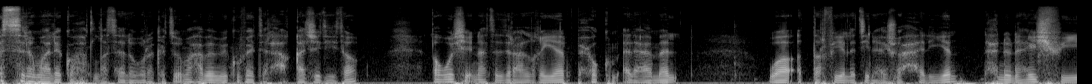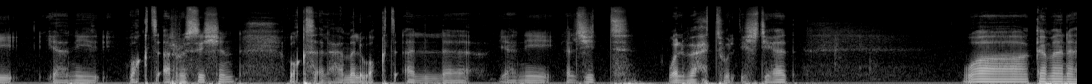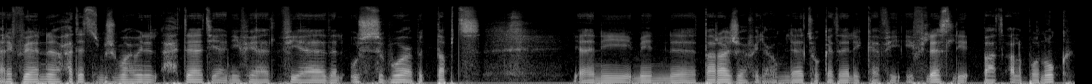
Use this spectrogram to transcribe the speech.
السلام عليكم ورحمة الله تعالى وبركاته. مرحبا بكم في هذه الحلقة الجديدة. أول شيء نعتذر على الغياب بحكم العمل والظرفية التي نعيشها حاليا. نحن نعيش في يعني وقت الريسيشن وقت العمل وقت يعني الجد والبحث والاجتهاد. وكما نعرف بأن حدثت مجموعة من الأحداث يعني في, في هذا الأسبوع بالضبط. يعني من تراجع في العملات وكذلك في إفلاس لبعض البنوك.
